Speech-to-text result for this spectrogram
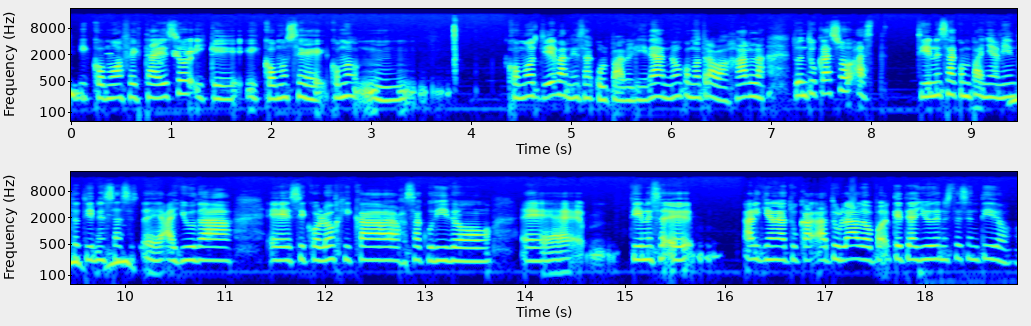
y cómo afecta eso y, que, y cómo se... Cómo, mm, cómo llevan esa culpabilidad, ¿no? Cómo trabajarla. Tú en tu caso has, ¿Tienes acompañamiento? ¿Tienes eh, ayuda eh, psicológica? ¿Has acudido? Eh, ¿Tienes alguien a tu, a tu lado que te ayude en este sentido?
